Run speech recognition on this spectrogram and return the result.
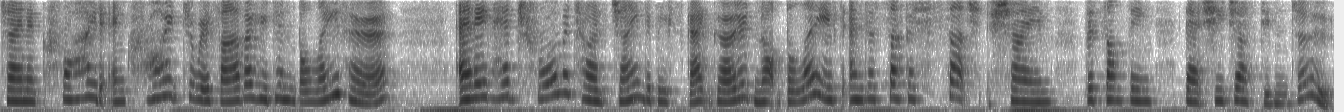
Jane had cried and cried to her father who didn't believe her, and it had traumatized Jane to be scapegoated, not believed, and to suffer such shame for something that she just didn't do.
